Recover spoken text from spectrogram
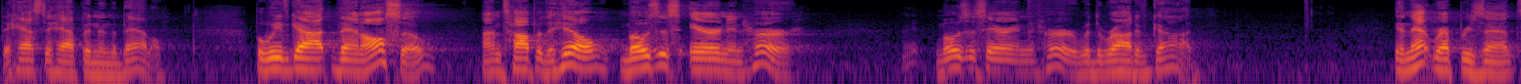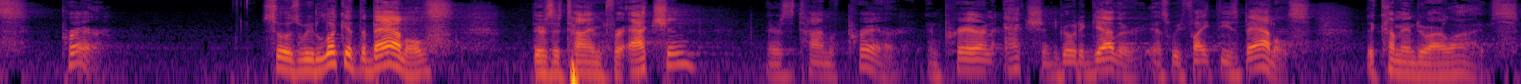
that has to happen in the battle. But we've got then also, on top of the hill, Moses, Aaron, and Hur. Moses, Aaron, and Hur with the rod of God. And that represents prayer. So as we look at the battles, there's a time for action, there's a time of prayer and prayer and action go together as we fight these battles that come into our lives.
